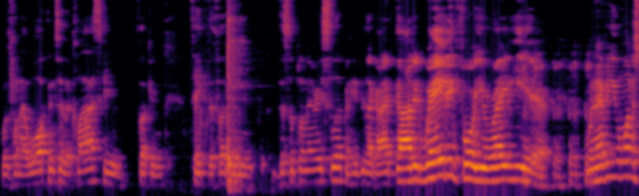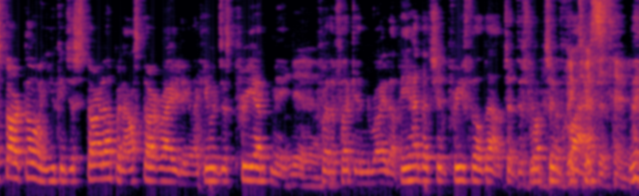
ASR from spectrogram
was when I walked into the class, he would fucking take the fucking disciplinary slip and he'd be like, "I've got it waiting for you right here. Whenever you want to start going, you can just start up and I'll start writing." Like he would just preempt me yeah. for the fucking write up. He had that shit pre-filled out. Disruption of class. Centennial,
